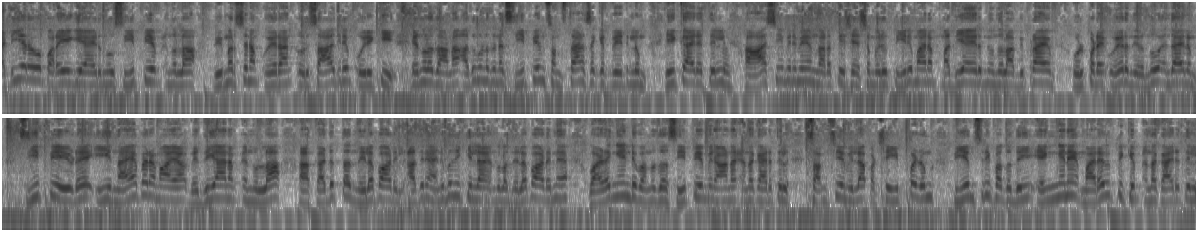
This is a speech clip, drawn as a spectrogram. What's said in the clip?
അടിയറവ് പറയുകയായിരുന്നു സി പി എം എന്നുള്ള വിമർശനം ഉയരാൻ ഒരു സാഹചര്യം ഒരുക്കി എന്നുള്ളതാണ്. അതുകൊണ്ട് തന്നെ സി പി എം സംസ്ഥാന സെക്രട്ടേറിയറ്റിലും ഇക്കാര്യത്തിൽ ആശയവിനിമയം നടത്തിയ ശേഷം ഒരു തീരുമാനം മതിയായിരുന്നു എന്നുള്ള അഭിപ്രായം ഉൾപ്പെടെ ഉയർന്നിരുന്നു. എന്തായാലും സി പി ഐയുടെ ഈ നയപരമായ വ്യതിയാനം എന്നുള്ള കടുത്ത നിലപാടിൽ അതിനെ അനുവദിക്കില്ല എന്നുള്ള നിലപാടിന് വഴങ്ങേണ്ടി വന്നത് സി പി എമ്മിനാണ് എന്ന കാര്യത്തിൽ സംശയമില്ല. പക്ഷേ ഇപ്പോഴും പി എം ശ്രീ പദ്ധതി എങ്ങനെ മരവിപ്പിക്കും എന്ന കാര്യത്തിൽ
